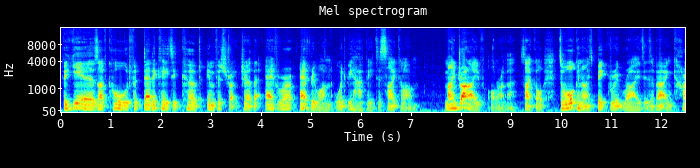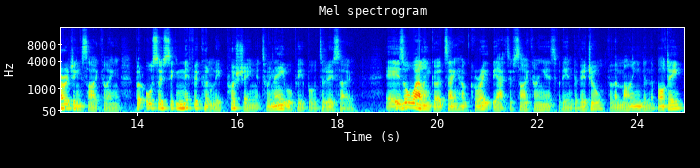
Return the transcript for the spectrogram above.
For years, I've called for dedicated curbed infrastructure that ever, everyone would be happy to cycle on. My drive, or rather cycle, to organise big group rides is about encouraging cycling but also significantly pushing to enable people to do so. It is all well and good saying how great the act of cycling is for the individual, for the mind and the body,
